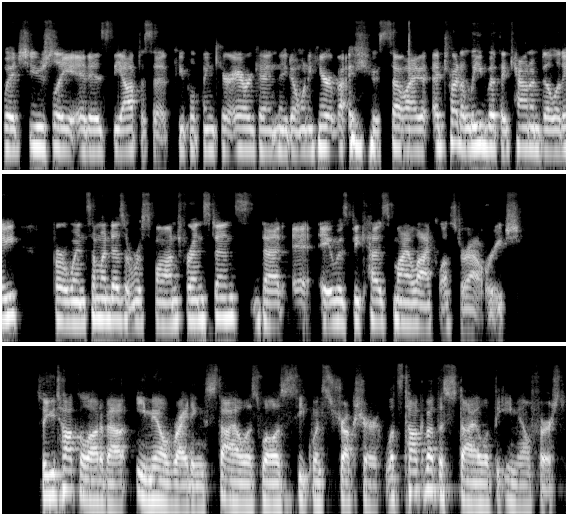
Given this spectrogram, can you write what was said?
which usually it is the opposite. People think you're arrogant and they don't want to hear about you. So I, I try to lead with accountability for when someone doesn't respond, for instance, that it, it was because my lackluster outreach. So you talk a lot about email writing style as well as sequence structure. Let's talk about the style of the email first.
